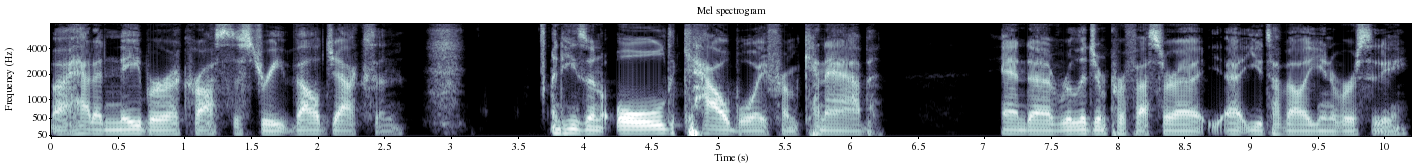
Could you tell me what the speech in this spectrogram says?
I had a neighbor across the street, Val Jackson, and he's an old cowboy from Kanab and a religion professor at, at Utah Valley University.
